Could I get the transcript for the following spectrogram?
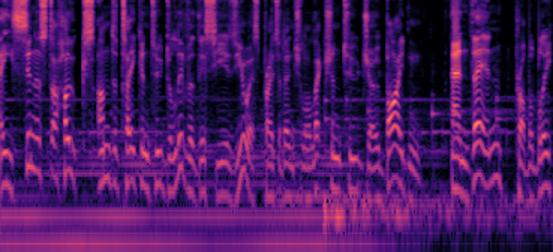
a sinister hoax undertaken to deliver this year's US presidential election to Joe Biden. And then, probably,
